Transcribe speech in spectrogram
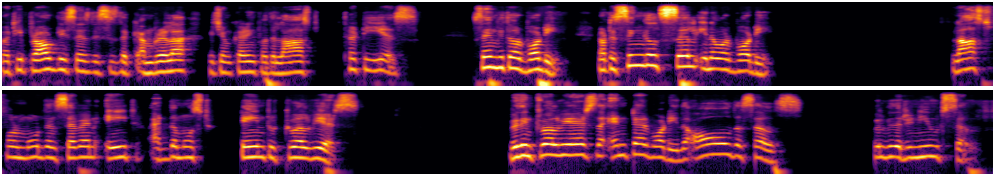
But he proudly says, This is the umbrella which I'm carrying for the last 30 years. Same with our body. Not a single cell in our body lasts for more than seven, eight, at the most 10 to 12 years. Within 12 years, the entire body, the, all the cells will be the renewed cells.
